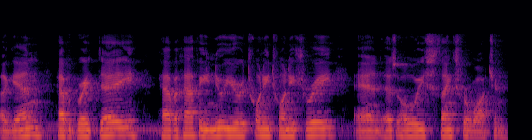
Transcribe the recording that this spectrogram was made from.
Again, have a great day. Have a happy new year 2023. And as always, thanks for watching.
